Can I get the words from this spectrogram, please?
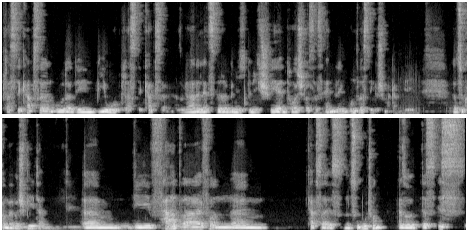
Plastikkapseln oder den Bioplastikkapseln. Also gerade letztere bin ich, bin ich schwer enttäuscht, was das Handling und was den Geschmack angeht. Dazu kommen wir aber später. Ähm, die Farbwahl von ähm, Capsa ist eine Zumutung. Also das ist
